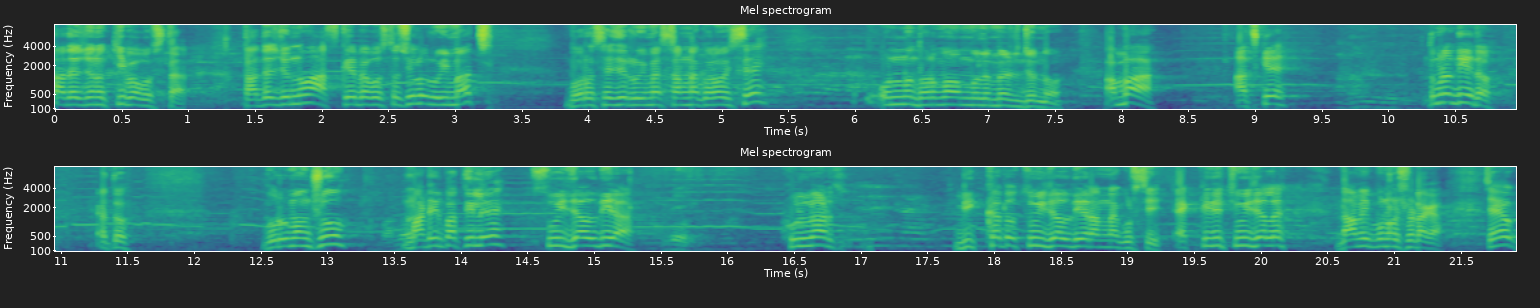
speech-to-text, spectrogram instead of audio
তাদের জন্য কি ব্যবস্থা? তাদের জন্য আজকের ব্যবস্থা ছিল রুই মাছ। বড় সাইজের রুই মাছ রান্না করা হয়েছে অন্য ধর্মাবলম্বীর জন্য। আব্বা, আজকে তোমরা দিয়ে দাও। এত গরুর মাংস মাটির পাতিলে সুই জাল দিয়া খুলনার বিখ্যাত চুই জাল দিয়ে রান্না করছি। এক কেজি চুই জালের দামই পনেরোশো টাকা। যাই হোক,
